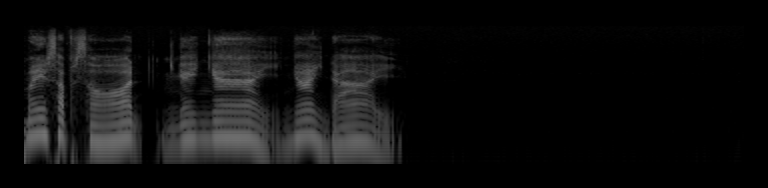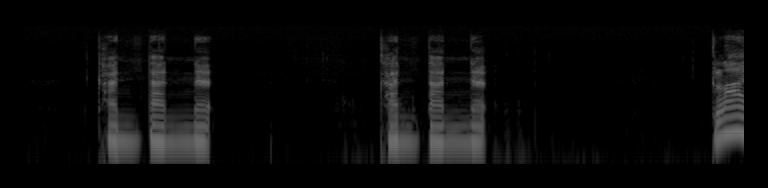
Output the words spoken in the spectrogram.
ไม่ซับซ้อนง่าย ๆ ง่ายได้คันตันนะ คันตันนะใกล้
